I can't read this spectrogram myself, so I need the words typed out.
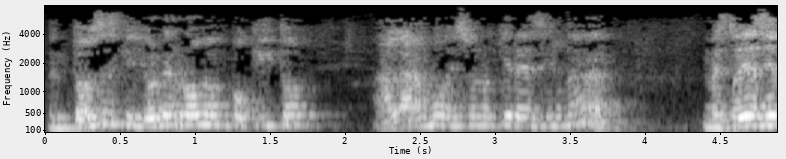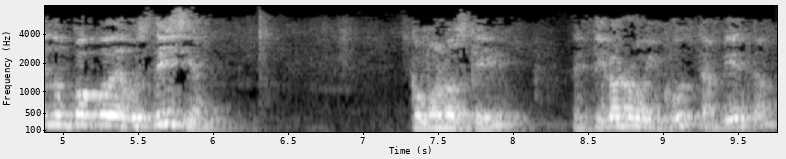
Entonces que yo le robe un poquito al amo, eso no quiere decir nada. Me estoy haciendo un poco de justicia. Como los que, estilo Robin Hood también, ¿no?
